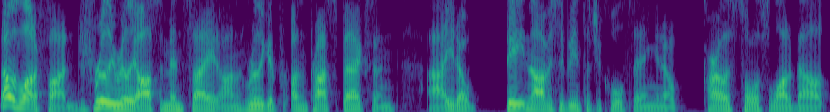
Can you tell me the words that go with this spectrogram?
That was a lot of fun. Just really, really awesome insight on really good on the prospects and uh, you know, Dayton obviously being such a cool thing. You know, Carlos told us a lot about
